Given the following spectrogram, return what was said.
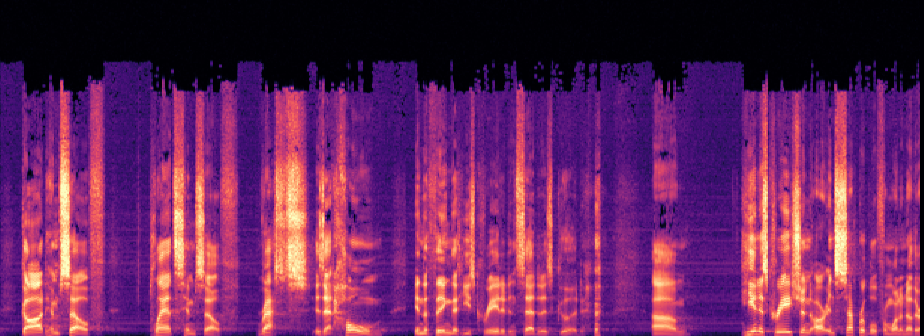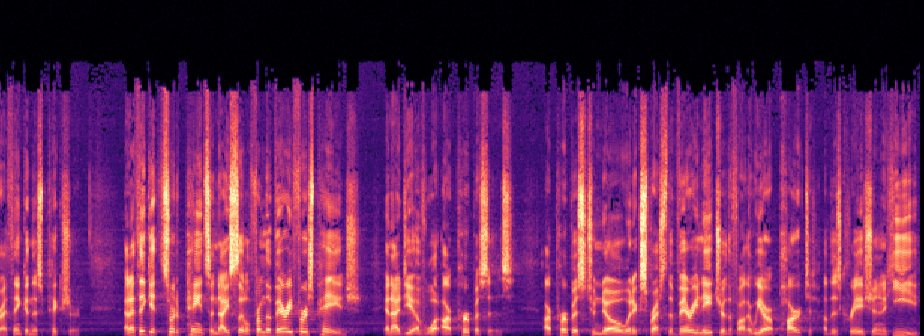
God Himself plants Himself, rests, is at home in the thing that He's created and said it is good. um, he and His creation are inseparable from one another, I think, in this picture. And I think it sort of paints a nice little, from the very first page, an idea of what our purpose is our purpose to know and express the very nature of the Father. We are a part of this creation, and He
